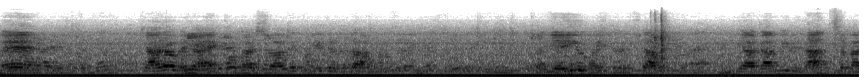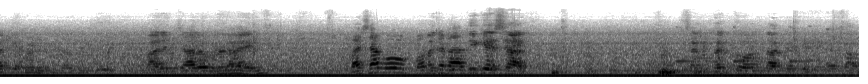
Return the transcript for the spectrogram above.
मैं चारों विधायकों का स्वागत भी करता हूँ यही उम्मीद रखता हूँ कि आगामी विधानसभा के हमारे चारों विधायक भाई साहब वो मजबूती के साथ संगठन को और ताकत देने का काम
